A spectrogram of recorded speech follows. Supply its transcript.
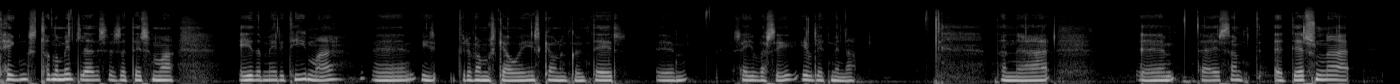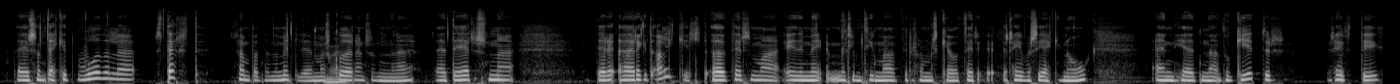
tengst hann á myndlega þess að þeir sem að eigða meiri tíma e, í, fyrir fram að skjái í skjánangun, þeir e, reyfa sig yfirleitt minna. Þannig að um, það er samt, þetta er svona, það er samt ekkert voðalega stert sambandin á milli ef maður skoðar rannsóknina. Þetta er svona, þetta er, það er ekkert algilt að þeir sem að mi miklum tíma fyrir fram að skjá, þeir reyfa sig ekki nóg en hérna, þú getur reyft þig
